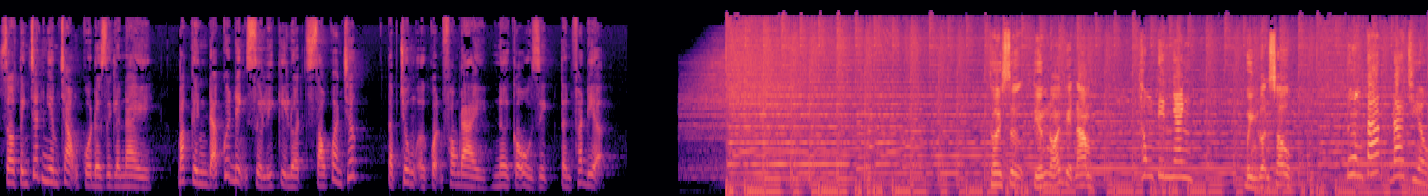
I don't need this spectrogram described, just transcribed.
Do tính chất nghiêm trọng của đợt dịch lần này, Bắc Kinh đã quyết định xử lý kỷ luật 6 quan chức, tập trung ở quận Phong Đài, nơi có ổ dịch Tân Phát Địa. Thời sự tiếng nói Việt Nam Thông tin nhanh Bình luận sâu Tương tác đa chiều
